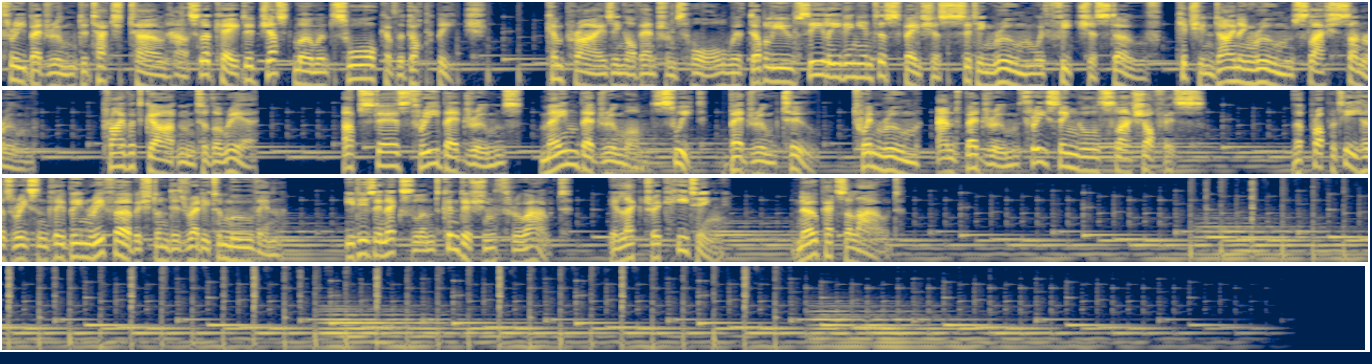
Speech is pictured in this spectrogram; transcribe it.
three-bedroom detached townhouse located just moments walk of the dock beach. Comprising of entrance hall with WC leading into spacious sitting room with feature stove, kitchen dining room slash sunroom. Private garden to the rear. Upstairs three bedrooms, main bedroom en suite, bedroom 2, twin room, and bedroom 3 single slash office. The property has recently been refurbished and is ready to move in. It is in excellent condition throughout. Electric heating. No pets allowed.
